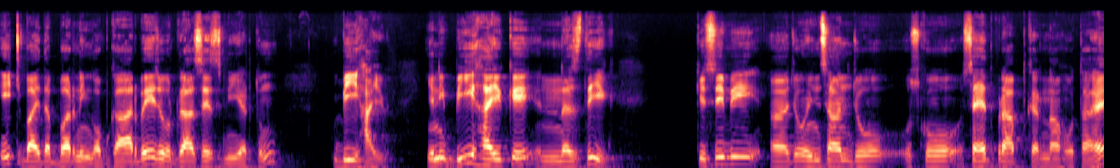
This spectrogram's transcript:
it by the burning of garbage और grasses near to bee hive यानी बी हाइव के नज़दीक किसी भी जो इंसान जो उसको शहद प्राप्त करना होता है,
